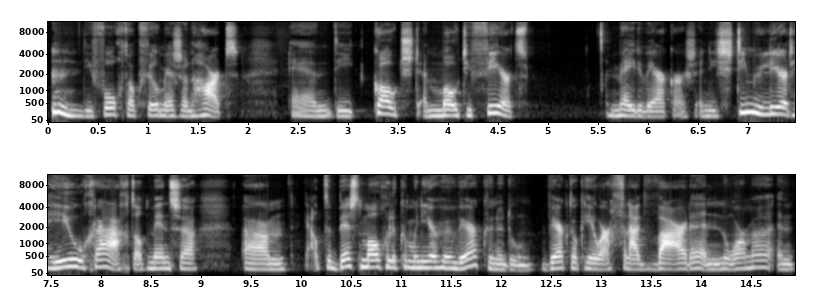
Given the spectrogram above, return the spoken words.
Die volgt ook veel meer zijn hart. En die coacht en motiveert medewerkers. En die stimuleert heel graag dat mensen um, ja, op de best mogelijke manier hun werk kunnen doen. Werkt ook heel erg vanuit waarden en normen. En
